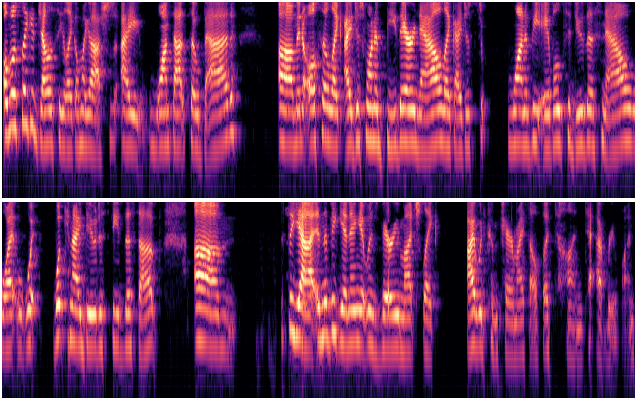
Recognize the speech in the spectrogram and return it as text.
almost like a jealousy like oh my gosh i want that so bad. Um and also like i just want to be there now. Like i just want to be able to do this now. What what what can i do to speed this up? Um so yeah in the beginning it was very much like i would compare myself a ton to everyone.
